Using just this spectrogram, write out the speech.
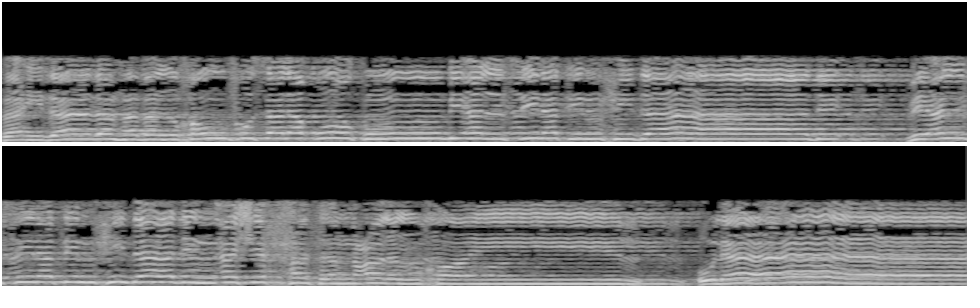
فإذا ذهب الخوف سلقوكم بألسنة حداد بألسنة حداد أشحة على الخير. أولئك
